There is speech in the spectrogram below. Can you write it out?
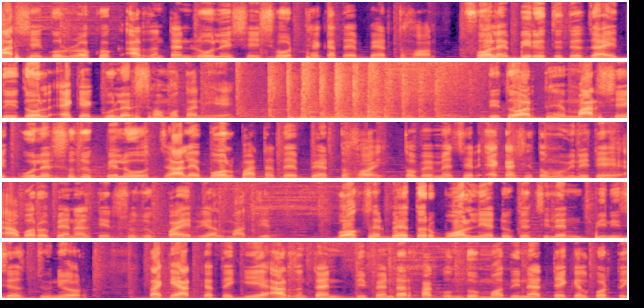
মার্সি গোলরক্ষক আর্জেন্টাইন রোলে সেই শোট ঠেকাতে ব্যর্থ হন। ফলে বিরতিতে যায় দুই দল এক এক গোলের সমতা নিয়ে। দ্বিতীয়ার্ধে মার্সে গোলের সুযোগ পেলেও জালে বল পাঠাতে ব্যর্থ হয়। তবে ম্যাচের একাশিতম মিনিটে আবারও পেনাল্টির সুযোগ পায় রিয়াল মাদ্রিদ। বক্সের ভেতর বল নিয়ে ঢুকেছিলেন ভিনিসিয়াস জুনিয়র। তাকে আটকাতে গিয়ে Argentine defender Facundo Medina tackle করতে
